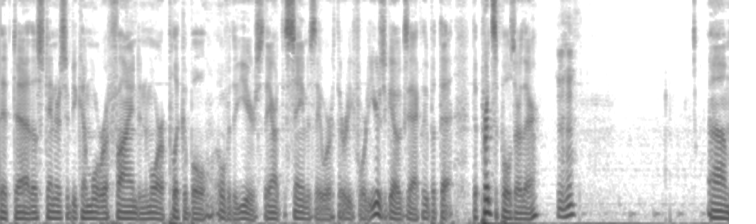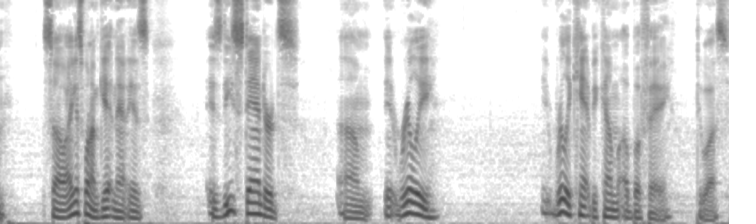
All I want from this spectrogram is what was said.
that uh, those standards have become more refined and more applicable over the years. They aren't the same as they were 30, 40 years ago exactly, but the the principles are there. Mm-hmm. Um, so I guess what I'm getting at is is these standards. Um, it really it really can't become a buffet to us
